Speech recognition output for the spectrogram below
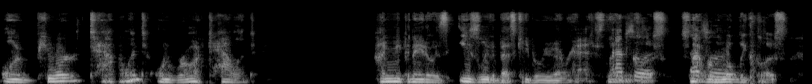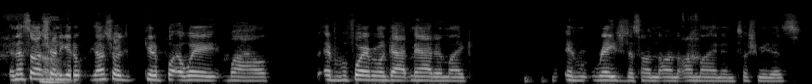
on pure talent, on raw talent. Jaime Penedo is easily the best keeper we've ever had. It's not even Absolutely. close. It's not Absolutely. remotely close. And that's what I was trying to Um, get. I was trying to get a point away while ever before everyone got mad and like enraged us on on online and social medias.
